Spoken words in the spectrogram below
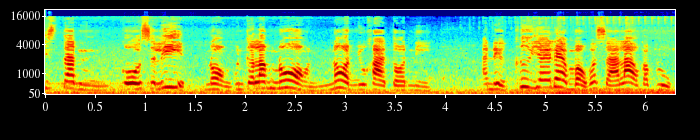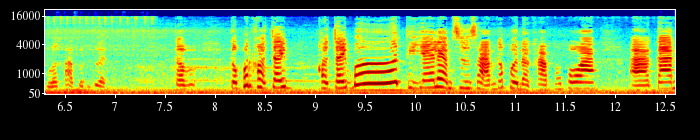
Eastern g o s e r y น้องเพิ่นกำลังนอนนอนอยู่ค่ะตอนนี้ อันนี้คือยายแรมบอกภาษาลาวกับลูกแล้วค่ะเพื่อนๆกับกับเพิ่นเข้าใจเข้าใจเบิดที่ยายแรมสื่อสารกับเพิ่นนะคะเพราะเพราะว่าอ่าการ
